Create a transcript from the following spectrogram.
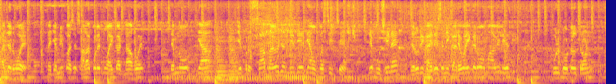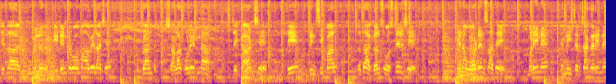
હાજર હોય અને જેમની પાસે શાળા કોલેજનું આઈ કાર્ડ ના હોય, તેમનું ત્યાં જે શા પ્રયોજન તે ત્યાં ઉપસ્થિત છે. તે પૂછીને જરૂરી કાયદેસરની કાર્યવાહી કરવામાં આવેલી હતી. કુલ ટોટલ ત્રણ જેટલા ટુ વ્હીલર ડિટેન કરવામાં આવેલા છે. ઉપરાંત શાળા કોલેજના જે ગાર્ડ છે તે પ્રિન્સિપાલ તથા ગર્લ્સ હોસ્ટેલ છે. તેના વોર્ડન સાથે મળીને, તેમની ચર્ચા કરીને,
